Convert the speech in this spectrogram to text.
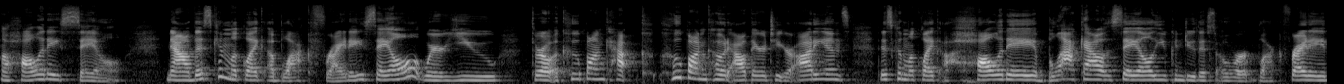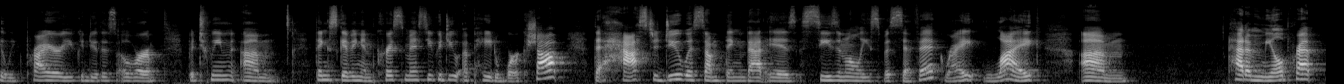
A holiday sale. Now, this can look like a Black Friday sale where you throw a coupon coupon code out there to your audience. This can look like a holiday blackout sale. You can do this over Black Friday, the week prior. You can do this over between um, Thanksgiving and Christmas. You could do a paid workshop that has to do with something that is seasonally specific, right? Like um, how to meal prep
